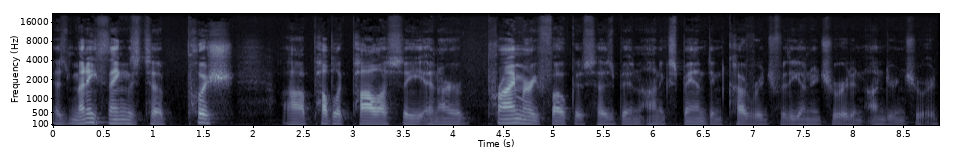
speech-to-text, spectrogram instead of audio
as many things to push uh, public policy, and our primary focus has been on expanding coverage for the uninsured and underinsured.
